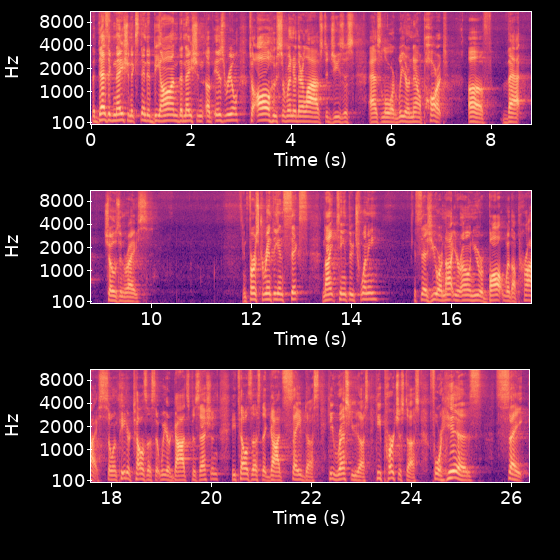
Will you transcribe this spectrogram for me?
the designation extended beyond the nation of Israel to all who surrender their lives to Jesus as Lord. We are now part of that chosen race. In 1 Corinthians 6 19 through 20, it says, You are not your own, you are bought with a price. So when Peter tells us that we are God's possession, he tells us that God saved us, He rescued us, He purchased us for His sake.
